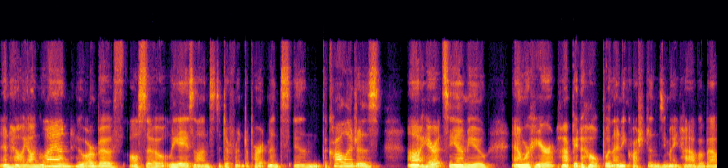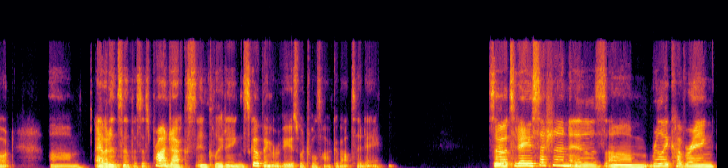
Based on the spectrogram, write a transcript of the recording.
and Hao-Yang Lan, who are both also liaisons to different departments in the colleges uh, here at CMU. And we're here happy to help with any questions you might have about um, evidence synthesis projects, including scoping reviews, which we'll talk about today. So today's session is um, really covering,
